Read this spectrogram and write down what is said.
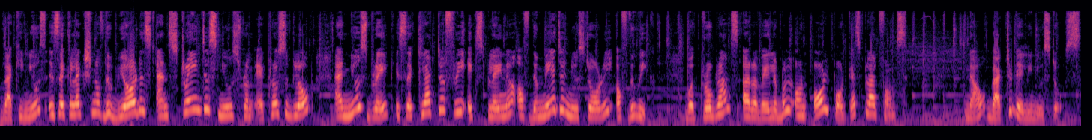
Wacky News is a collection of the weirdest and strangest news from across the globe, and Newsbreak is a clutter free explainer of the major news story of the week. Both programs are available on all podcast platforms. Now, back to Daily News Stores.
